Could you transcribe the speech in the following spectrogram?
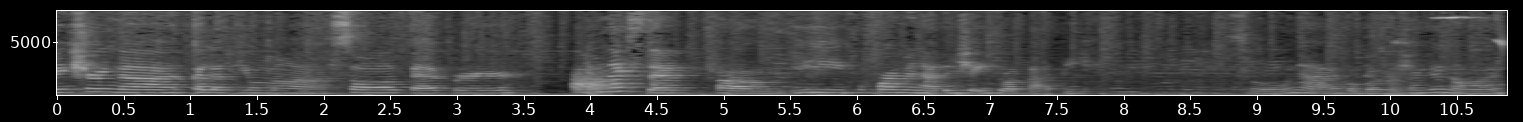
Make sure na kalat yung mga salt, pepper. Yung next step, um, i-form na natin siya into a patty. So, una, hubago siyang ganon.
